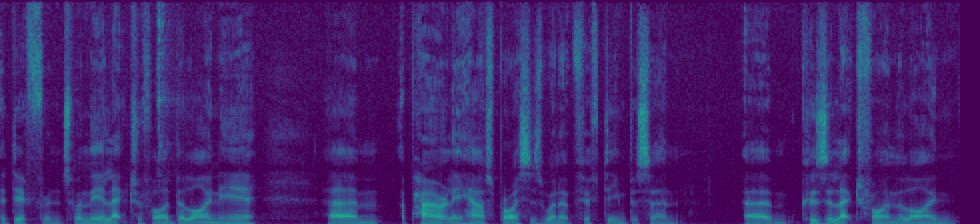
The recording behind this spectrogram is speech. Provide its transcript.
a difference. When they electrified the line here, um, apparently house prices went up 15% because electrifying the line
